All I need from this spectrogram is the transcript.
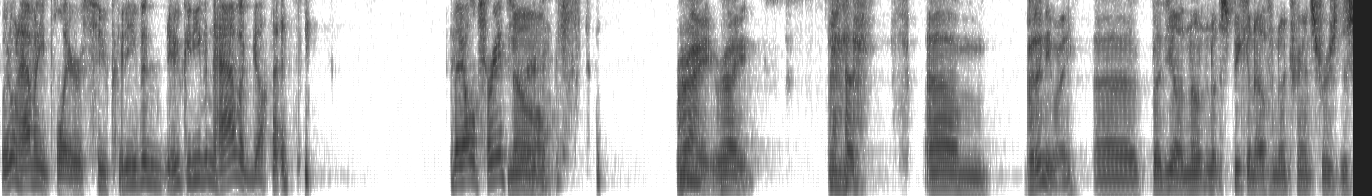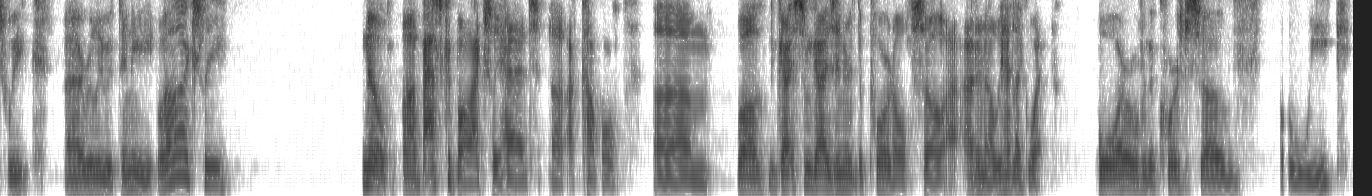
We don't have any players who could even who could even have a gun. they all transferred. No. Right, right. um, but anyway, uh, but you know, no, no, speaking of no transfers this week, uh, really with any. Well, actually, no. Uh, basketball actually had uh, a couple. Um, well, guys, some guys entered the portal, so I, I don't know. We had like what four over the course of a week.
